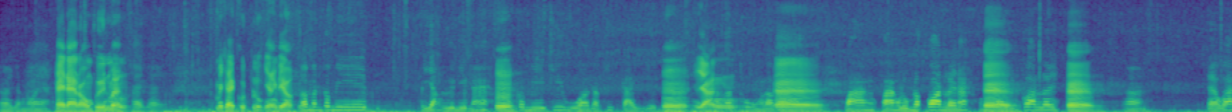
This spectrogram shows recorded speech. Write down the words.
เอออย่างน้อยอะให้ได้รองพื้นมั่ง ใช่ใช่ไม่ใช่ขุดปลูกอย่างเดียว แล้วมันก็มีอย่างอื่นอีกนะอืม มันก็มีขี้วัวกับขี้ไก่อีกเอออย่างแล้วก็ถุงแล้วเอก็อฟางฟางหลุมละก้อนเลยนะผมเออใส่เป็นก้อนเลยเอออ่าแต่ว่า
